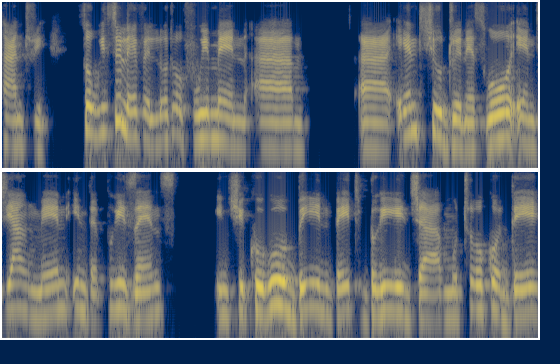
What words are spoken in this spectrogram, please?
country. So we still have a lot of women um, uh, and children as well, and young men in the prisons in Chikurubi, in Beitbridge, uh, Mutoko, there,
